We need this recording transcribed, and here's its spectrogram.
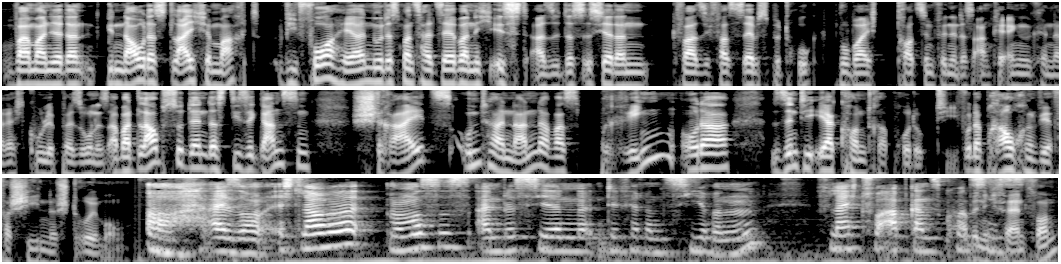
weil man ja dann genau das Gleiche macht wie vorher, nur dass man es halt selber nicht isst. Also das ist ja dann quasi fast Selbstbetrug. Wobei ich trotzdem finde, dass Anke Engelke eine recht coole Person ist. Aber glaubst du denn, dass diese ganzen Streits untereinander was bringen oder sind die eher kontraproduktiv? Oder brauchen wir verschiedene Strömungen? Oh, also ich glaube, man muss es ein bisschen differenzieren. Vielleicht vorab ganz kurz. Da bin ich Fan von.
